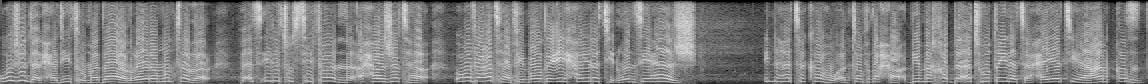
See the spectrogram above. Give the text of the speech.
وجد الحديث مدارا غير منتظر فأسئلة ستيفان أحرجتها ووضعتها في موضع حيرة وانزعاج. إنها تكره أن تفضح بما خبأته طيلة حياتها عن قصد.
